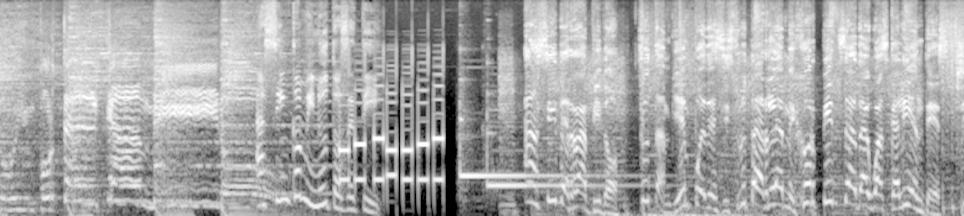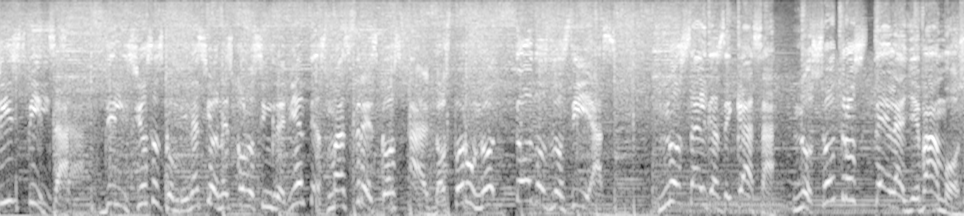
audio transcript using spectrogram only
No importa el camino. A cinco minutos de ti. Así de rápido, tú también puedes disfrutar la mejor pizza de Aguascalientes, Cheese Pizza. Deliciosas combinaciones con los ingredientes más frescos al 2x1 todos los días. No salgas de casa, nosotros te la llevamos.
